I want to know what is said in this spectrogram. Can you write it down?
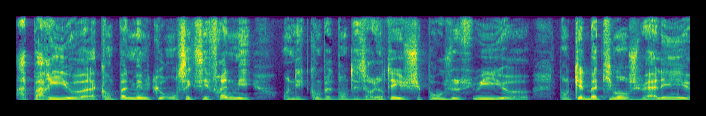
à Paris, euh, à la campagne, même qu'on sait que c'est Fresnes, mais on est complètement désorienté. Je sais pas où je suis, euh, dans quel bâtiment je vais aller.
